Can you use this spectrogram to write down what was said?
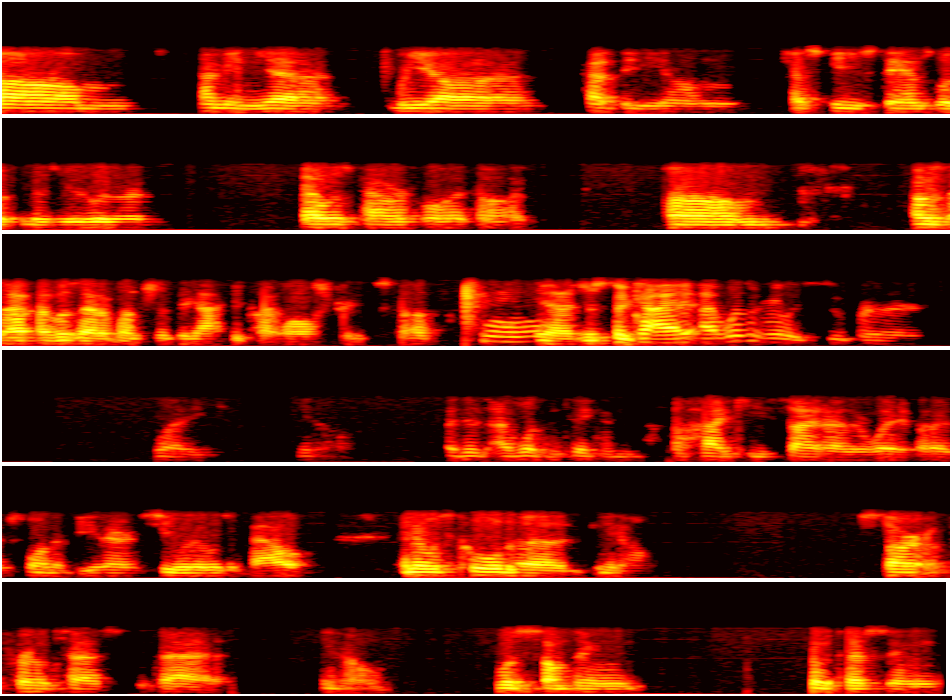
Um, I mean, yeah, we uh had the um SBU stands with Mizzou. That was powerful, I thought. Um, I was at, I was at a bunch of the Occupy Wall Street stuff. Yeah, just the guy. I wasn't really super, like, you know, I did. I wasn't taking a high key side either way, but I just wanted to be there and see what it was about. And it was cool to, you know, start a protest that, you know, was something protesting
